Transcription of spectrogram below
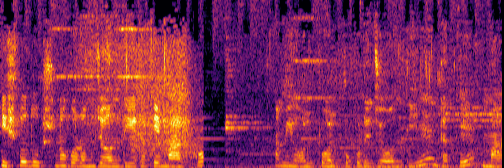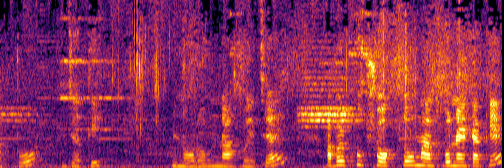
ঈষদ উষ্ণ গরম জল দিয়ে এটাকে মাখবো। আমি অল্প অল্প করে জল দিয়ে এটাকে মাখবো যাতে নরম না হয়ে যায়। আবার খুব শক্তও মাখবো না এটাকে।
